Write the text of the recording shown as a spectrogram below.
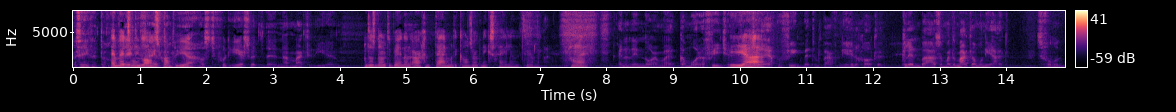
87. En werd toen 1985, landskampioen. Ja, als het voor het eerst werd, eh, nou, maakte die... eh, Dat is notabene een Argentijn, maar dat kan ze ook niks schelen natuurlijk. Nee. En een enorme Camorra vriendje. Ja. Die was erg bevriend met een paar van die hele grote clanbazen. Maar dat maakt allemaal niet uit. Ze vonden...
